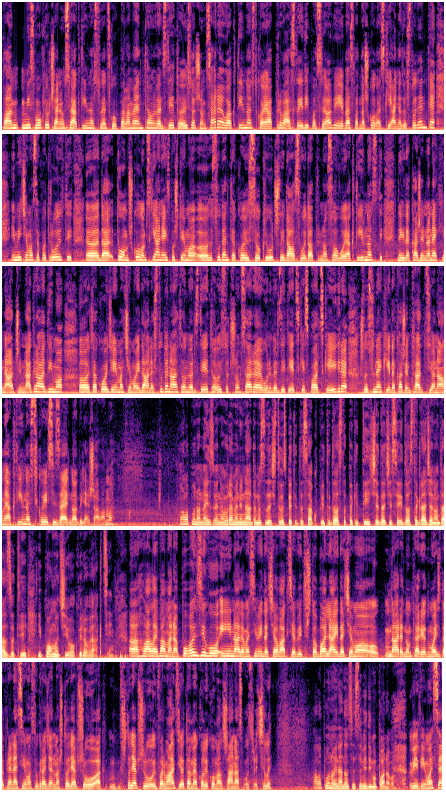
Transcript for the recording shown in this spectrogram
Pa mi smo uključeni u sve aktivnosti studentskog parlamenta Univerziteta u Istočnom Sarajevu. Aktivnost koja prva slijedi posle ove je besplatna škola skijanja za studente i mi ćemo se potruditi e, da tom školom skijanja ispoštujemo e, studente koji su uključili, dali svoj doprinos ovoj aktivnosti, da ih da kažem na neki način nagradimo. E, također imat ćemo i dane studenta Univerziteta u Istočnom Sarajevu, univerzitetske sportske igre, što su neke, da kažem, tradicionalne aktivnosti koje se zajedno obilježavamo. Hvala puno na izvenom vremenu i nadamo se da ćete uspjeti da sakupite dosta paketiće, da će se i dosta građana odazvati i pomoći u okviru ove akcije. Hvala i vama na pozivu i nadamo se mi da će ova akcija biti što bolja i da ćemo u narednom periodu moći da prenesimo su građanima što ljepšu, što ljepšu informaciju o tome koliko malšana smo usrećili. Hvala puno i nadam se da se vidimo ponovo. Vidimo se.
